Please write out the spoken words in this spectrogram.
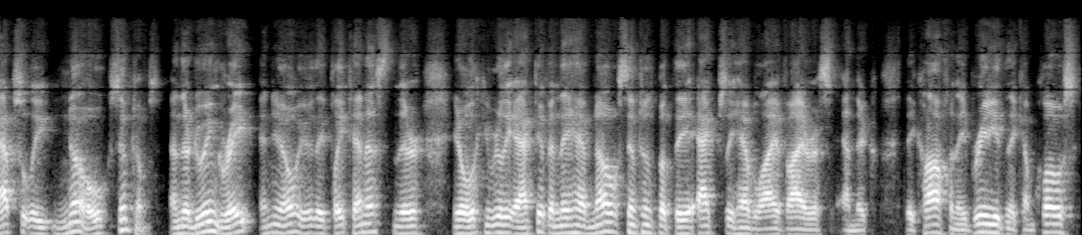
absolutely no symptoms and they're doing great and you know they play tennis and they're you know looking really active and they have no symptoms but they actually have live virus and they they cough and they breathe and they come close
